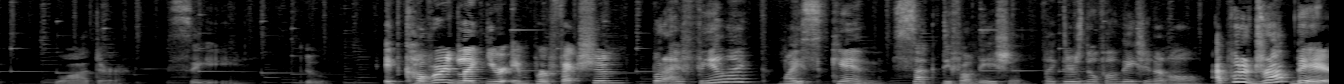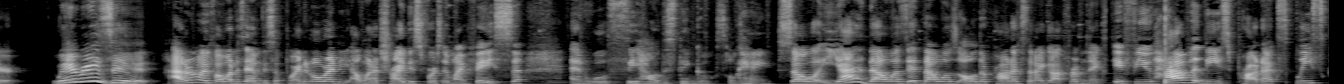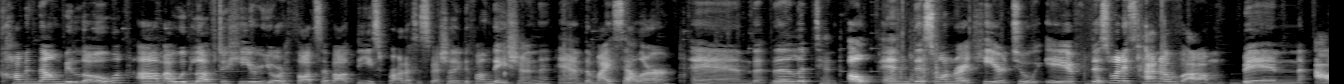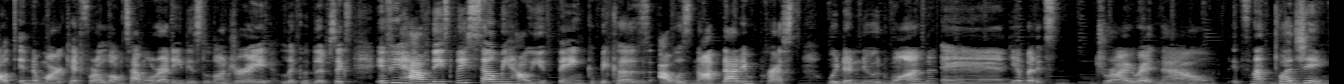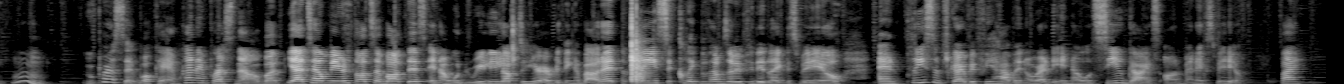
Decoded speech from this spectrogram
water. See? Ooh. It covered like your imperfection, but I feel like my skin sucked the foundation. Like there's no foundation at all. I put a drop there. Where is it? I don't know if I want to say I'm disappointed already. I want to try this first in my face and we'll see how this thing goes, okay? So yeah, that was it. That was all the products that I got from NYX. If you have these products, please comment down below. Um, I would love to hear your thoughts about these products, especially the foundation and the micellar and the lip tint. Oh, and this one right here too. If this one is kind of um, been out in the market for a long time already, these lingerie liquid lipsticks, if you have these, please tell me how you think because I was not that impressed with the nude one. And yeah, but it's dry right now. It's not budging. Hmm impressive okay i'm kind of impressed now but yeah tell me your thoughts about this and i would really love to hear everything about it please click the thumbs up if you did like this video and please subscribe if you haven't already and i will see you guys on my next video bye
